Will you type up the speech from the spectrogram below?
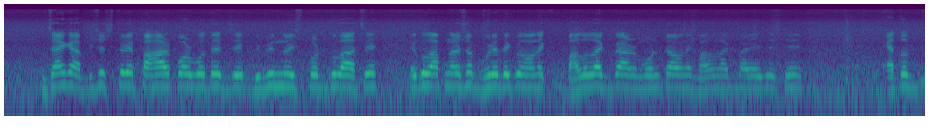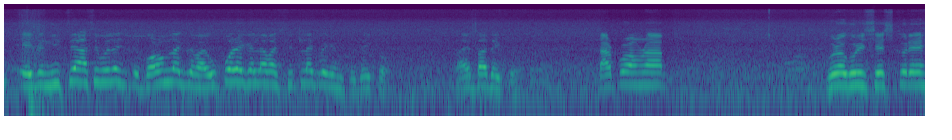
জায়গা। বিশেষ করে পাহাড় পর্বতের যে বিভিন্ন স্পটগুলো আছে, এগুলো আপনারা সব ঘুরে দেখবেন, অনেক ভালো লাগবে আর মনটা অনেক ভালো লাগবে। আর এই যে সে এত, এই যে নিচে আছি বলে গরম লাগছে ভাই, উপরে গেলে আবার শীত লাগবে কিন্তু, দেখো। ভাই বা দেখো। তারপর আমরা ঘোরাঘুরি শেষ করে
